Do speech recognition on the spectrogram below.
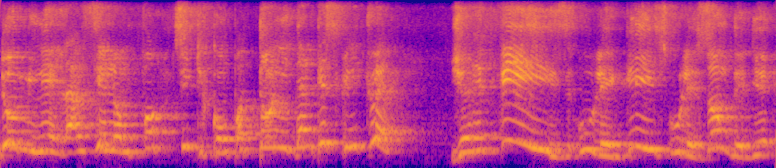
dominer l'ancien homme fort si tu comprends ton identité spirituelle. Je refuse où l'Église, où les hommes de Dieu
